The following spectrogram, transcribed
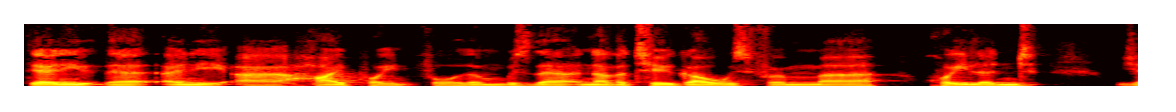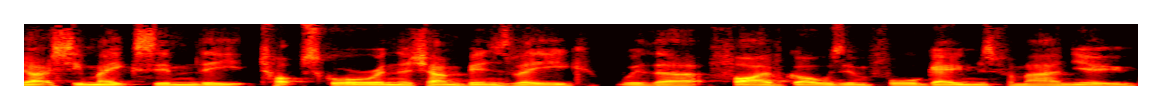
the only the only uh, high point for them was there another two goals from uh, Højlund, which actually makes him the top scorer in the Champions League with uh, five goals in four games for Man U.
